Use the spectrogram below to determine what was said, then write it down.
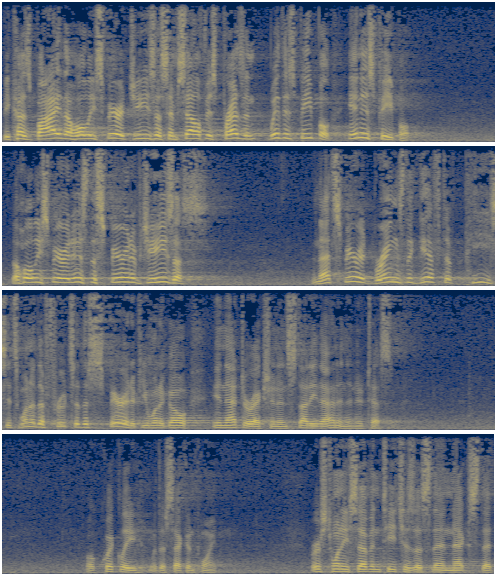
Because by the Holy Spirit, Jesus himself is present with his people, in his people. The Holy Spirit is the Spirit of Jesus. And that Spirit brings the gift of peace. It's one of the fruits of the Spirit if you want to go in that direction and study that in the New Testament. Well, quickly with a second point. Verse 27 teaches us then next that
